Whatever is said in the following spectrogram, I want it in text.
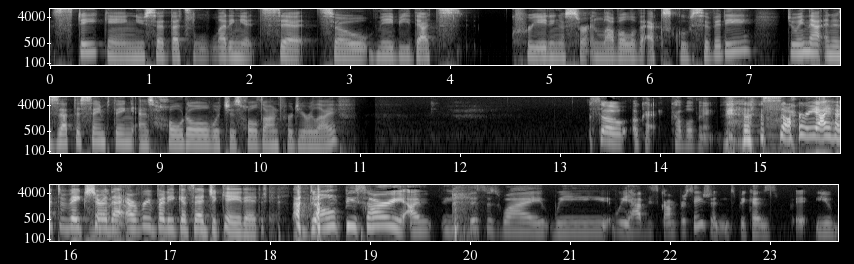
staking, you said that's letting it sit. So maybe that's creating a certain level of exclusivity doing that? And is that the same thing as HODL, which is hold on for dear life? So, okay, couple things. sorry, I have to make sure that everybody gets educated. Don't be sorry. I this is why we we have these conversations because it, you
